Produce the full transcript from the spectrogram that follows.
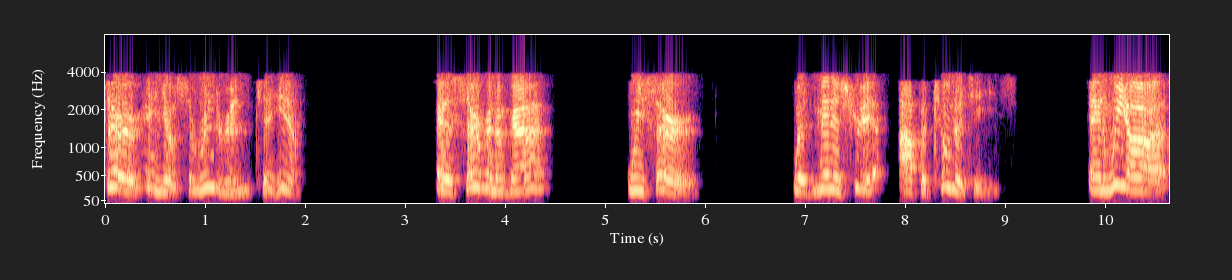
serve in your surrendering to him. As servant of God, we serve with ministry opportunities. And we are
